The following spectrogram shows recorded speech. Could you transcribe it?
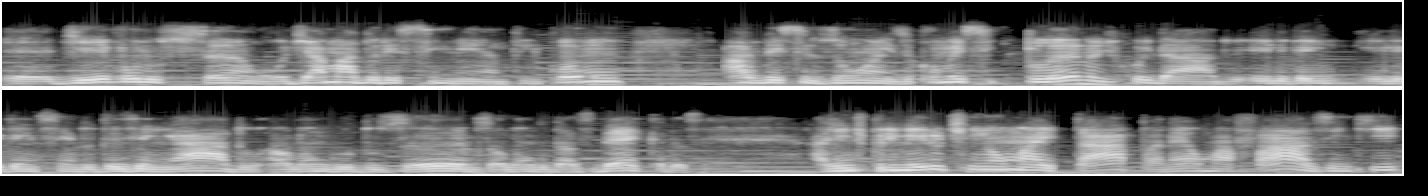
é, de evolução ou de amadurecimento, em como as decisões e como esse plano de cuidado ele vem, ele vem sendo desenhado ao longo dos anos, ao longo das décadas, a gente primeiro tinha uma etapa, né, uma fase em que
